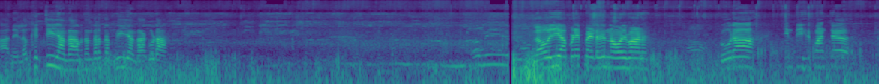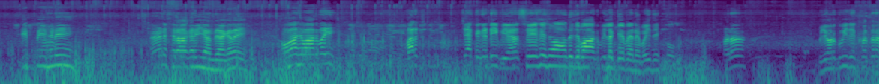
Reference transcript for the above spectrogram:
ਆ ਦੇ ਲੋ ਖਿੱਚੀ ਜਾਂਦਾ ਪਤੰਦਰ ਦੱਬੀ ਜਾਂਦਾ ਘੋੜਾ। ਲਓ ਜੀ, ਆਪਣੇ ਪਿੰਡ ਦੇ ਨੌਜਵਾਨ। ਗੋਰਾ ਕਿੰਦੀ ਸਰਪੰਚ, ਗਿੱਪੀ ਹਣੀ। ਐਨ ਸਿਰਾ ਕਰੀ ਜਾਂਦੇ ਆ, ਕਹਿੰਦੇ। ਆਉਂਦਾ ਸਵਾਦ ਬਾਈ? ਪਰ ਚੱਕ ਗੱਡੀ ਪਿਆ। 6-6 ਸਾਲ ਦੇ ਜਵਾਕ ਵੀ ਲੱਗੇ ਪਏ ਨੇ ਬਾਈ, ਦੇਖੋ। ਹਨਾ? ਬਜ਼ੁਰਗ ਵੀ ਦੇਖੋ ਇੱਧਰ।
